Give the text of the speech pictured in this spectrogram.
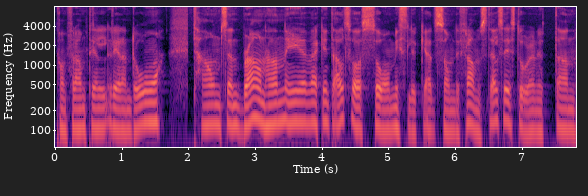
kom fram till redan då. Townsend Brown, han är, verkar inte alls vara så misslyckad som det framställs i historien utan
